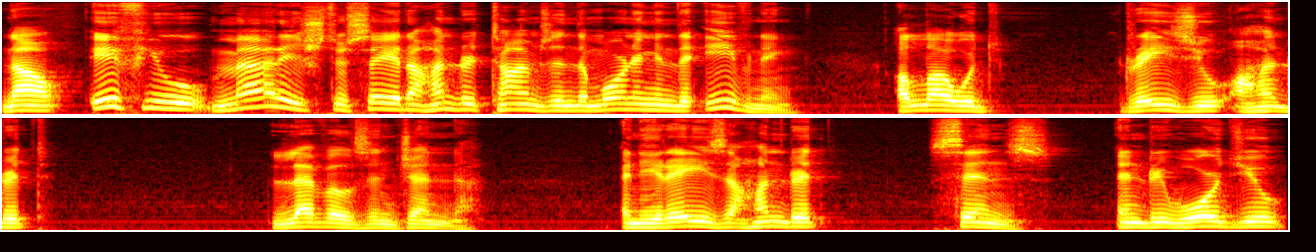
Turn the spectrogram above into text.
Now, if you manage to say it a hundred times in the morning and the evening, Allah would raise you a hundred levels in Jannah and erase a hundred sins and reward you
